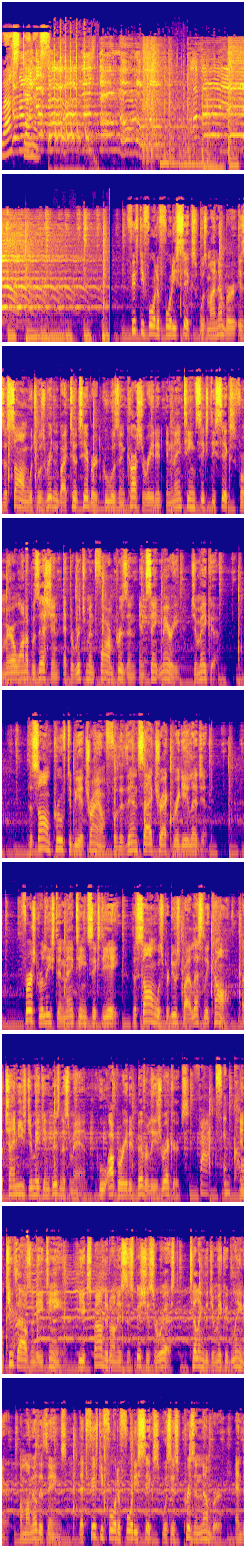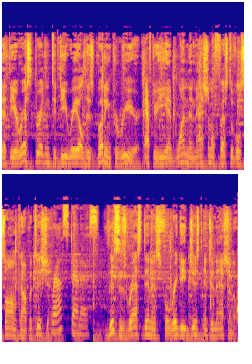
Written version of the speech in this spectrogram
Ras Dennis. 54 to 46 was my number is a song which was written by Toots Hibbert who was incarcerated in 1966 for marijuana possession at the Richmond Farm Prison in St. Mary, Jamaica. The song proved to be a triumph for the then sidetracked reggae legend. First released in 1968, the song was produced by Leslie Kong, a Chinese Jamaican businessman who operated Beverley's Records. Facts and culture. In 2018, he expounded on his suspicious arrest, telling the Jamaica Gleaner, among other things, that 54 to 46 was his prison number and that the arrest threatened to derail his budding career after he had won the National Festival Song Competition. Ras Dennis. This is Ras Dennis for Reggae Gist International.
